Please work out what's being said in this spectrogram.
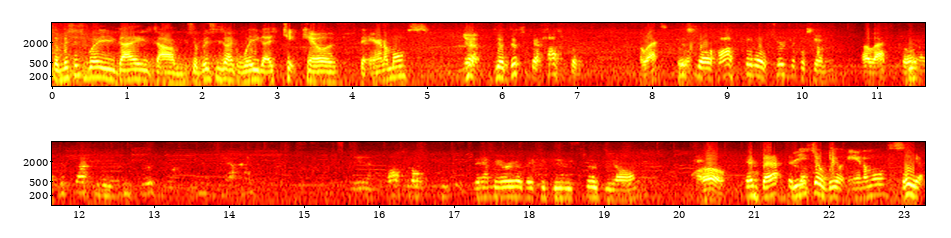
So this is where you guys, um, so this is like where you guys take care of the animals? Yeah, yeah, this is a hospital. Oh, that's cool. This is our hospital surgical center. Oh, that's cool. Yeah, this is actually a new surgery. And also, this exam area they could do surgery on. Oh, And back, they these are real animals? Oh, yeah.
